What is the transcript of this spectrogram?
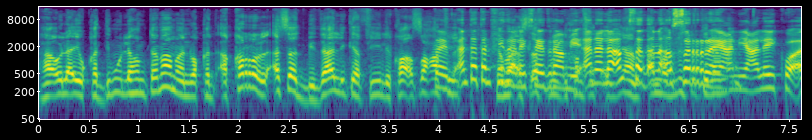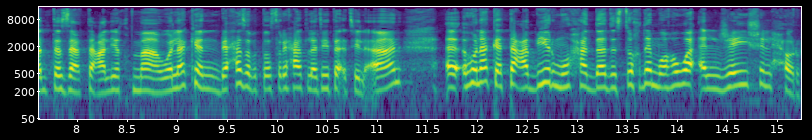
هؤلاء يقدمون لهم تماما وقد أقر الأسد بذلك في لقاء صحفي طيب أنت تنفيذ عليك سيد رامي. أنا لا أقصد أن أصر يعني عليك وأنتزع تعليق ما ولكن بحسب التصريحات التي تأتي الآن آه، هناك تعبير محدد استخدم وهو الجيش الحر.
